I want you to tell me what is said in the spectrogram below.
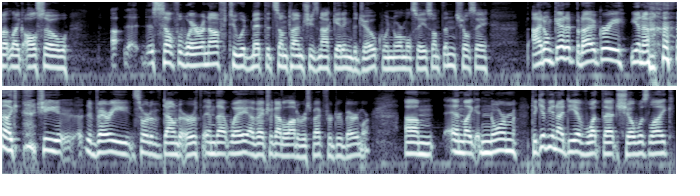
but like also uh, self-aware enough to admit that sometimes she's not getting the joke when Normal says something. She'll say, I don't get it, but I agree. You know, like she very sort of down to earth in that way. I've actually got a lot of respect for Drew Barrymore. Um, and like Norm, to give you an idea of what that show was like,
